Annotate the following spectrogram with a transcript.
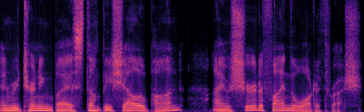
And returning by a stumpy shallow pond, I am sure to find the water thrush.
